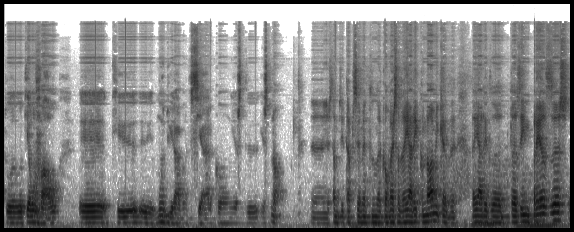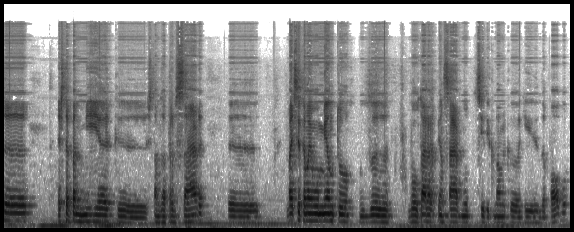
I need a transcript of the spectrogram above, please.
todo aquele vale eh, que eh, muito irá beneficiar com este, este nó. Eh, estamos a entrar precisamente na conversa da área económica, da área das empresas. Esta pandemia que estamos a atravessar eh, vai ser também um momento de voltar a repensar no tecido económico aqui da Povo.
